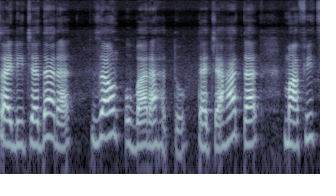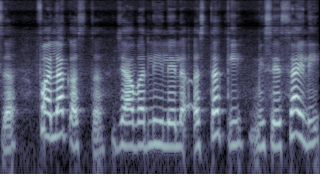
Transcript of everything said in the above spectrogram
सायलीच्या दारात जाऊन उभा राहतो. त्याच्या हातात माफीचं फलक असतं. ज्यावर लिहिलेलं असतं की मिसेस सायली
